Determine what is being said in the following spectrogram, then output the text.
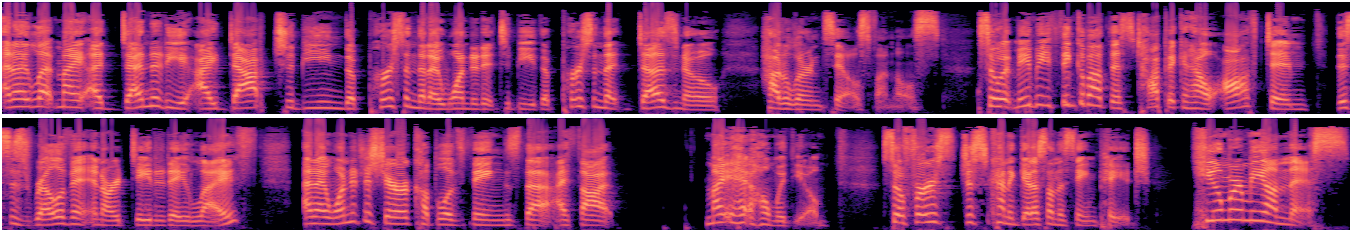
and I let my identity adapt to being the person that I wanted it to be, the person that does know how to learn sales funnels. So it made me think about this topic and how often this is relevant in our day to day life. And I wanted to share a couple of things that I thought might hit home with you. So first, just to kind of get us on the same page, humor me on this.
